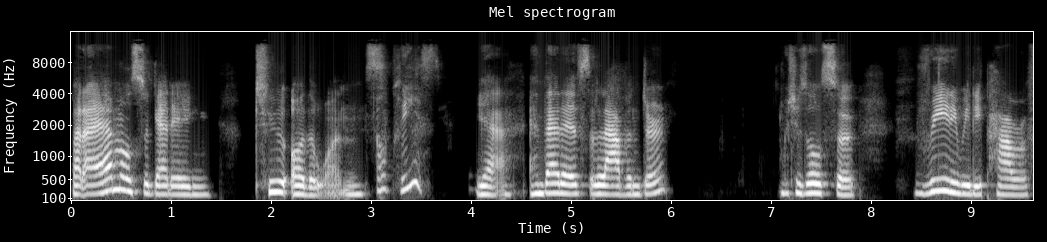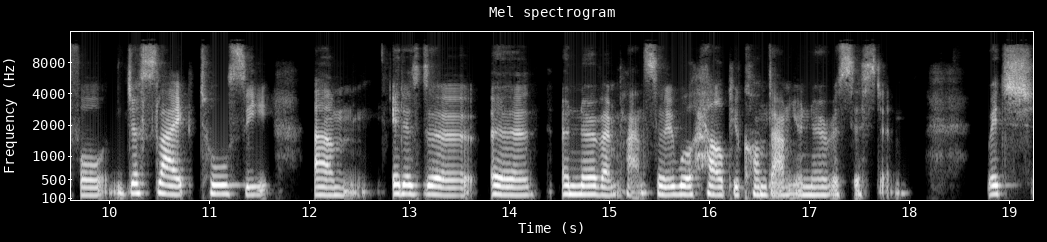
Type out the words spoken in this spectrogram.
But I am also getting two other ones. Oh, please. Yeah. And that is lavender, which is also really, really powerful. Just like Tulsi, um, it is a, a, a nervine plant. So it will help you calm down your nervous system, which,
